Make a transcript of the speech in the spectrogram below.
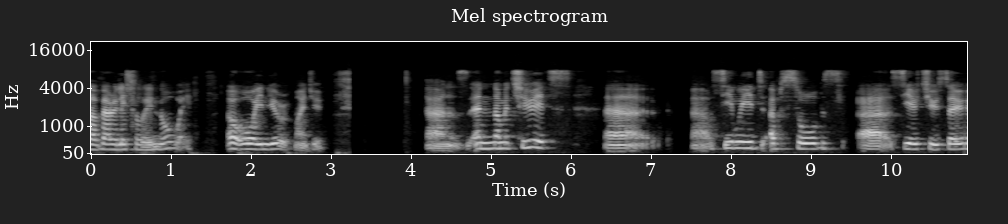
but very little in Norway or, or in Europe, mind you. Uh, and number two, it's uh, uh, seaweed absorbs uh, CO2. So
